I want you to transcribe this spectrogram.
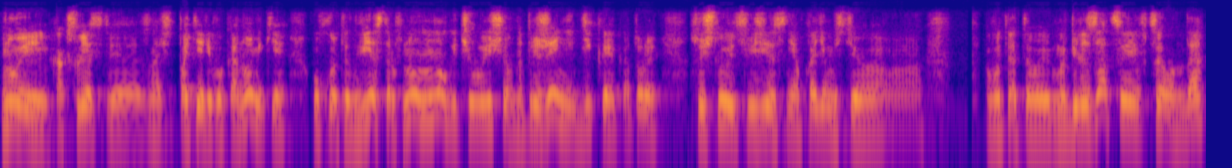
ну и как следствие, значит, потери в экономике, уход инвесторов, ну много чего еще, напряжение дикое, которое существует в связи с необходимостью вот этой мобилизации в целом, да,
